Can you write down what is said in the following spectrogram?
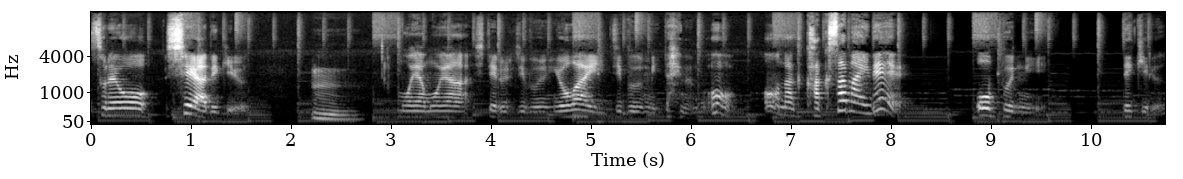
それをシェアできる、うん、モヤモヤしてる自分弱い自分みたいなのををなんか隠さないでオープンにできる。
